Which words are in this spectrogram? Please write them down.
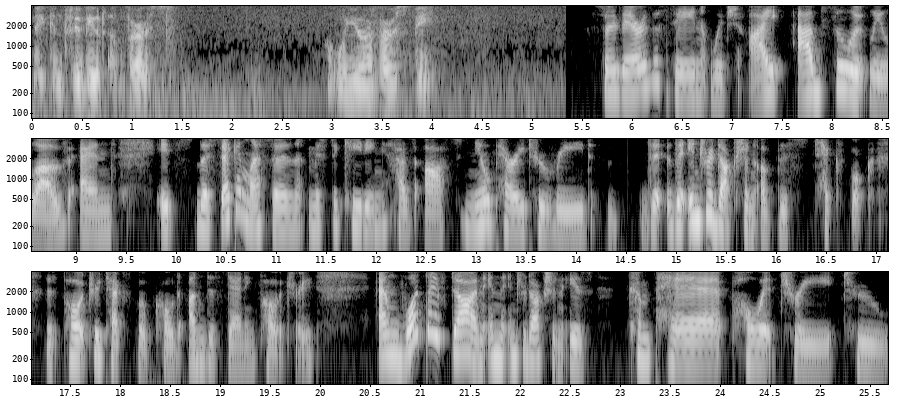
may contribute a verse. What will your verse be? So there is a scene which I absolutely love, and it's the second lesson Mr. Keating has asked Neil Perry to read the, the introduction of this textbook, this poetry textbook called Understanding Poetry. And what they've done in the introduction is compare poetry to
